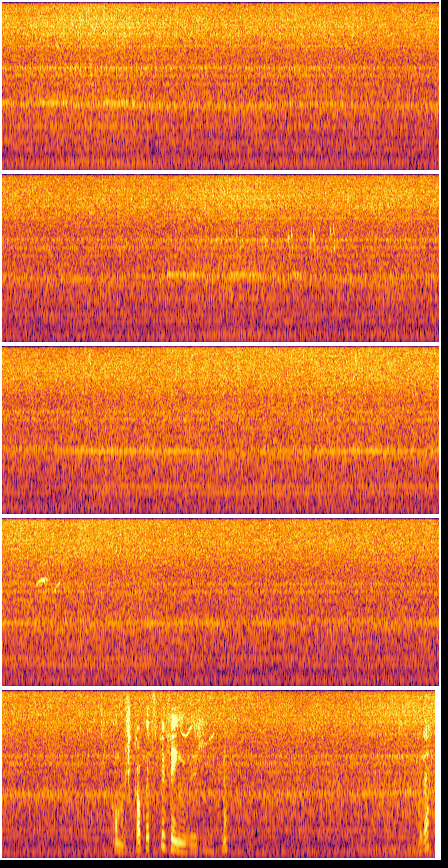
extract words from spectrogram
Komisch, ich glaube, jetzt bewegen sie sich nicht, ne? Oder?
